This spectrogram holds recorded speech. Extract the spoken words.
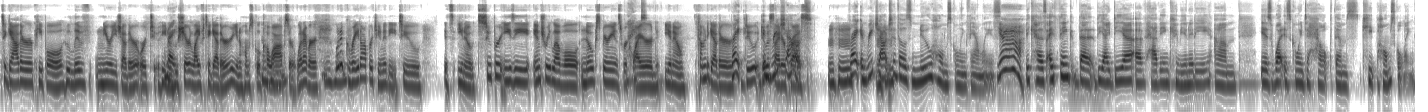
to gather people who live near each other or to you know who Right. Mm-hmm. share life together. You know, homeschool co-ops or whatever. What a great opportunity to it's you know super easy entry level no experience required you know come together Right. do do And a cider press Mm-hmm. right and reach out to those new homeschooling families yeah because I think that the idea of having community um, is what is going to help them keep homeschooling.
